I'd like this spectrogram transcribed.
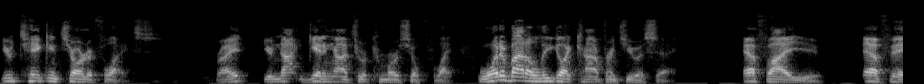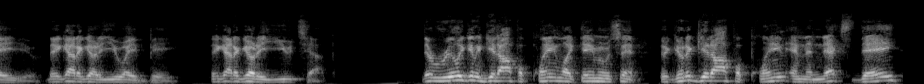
you're taking charter flights, right? You're not getting onto a commercial flight. What about a league like Conference USA, FIU, FAU? They got to go to UAB. They got to go to UTEP. They're really going to get off a plane, like Damon was saying. They're going to get off a plane, and the next day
